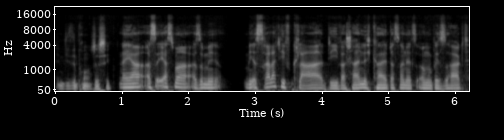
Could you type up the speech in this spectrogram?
in diese Branche schickt. Naja, also erstmal, also mir, mir ist relativ klar die Wahrscheinlichkeit, dass man jetzt irgendwie sagt,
